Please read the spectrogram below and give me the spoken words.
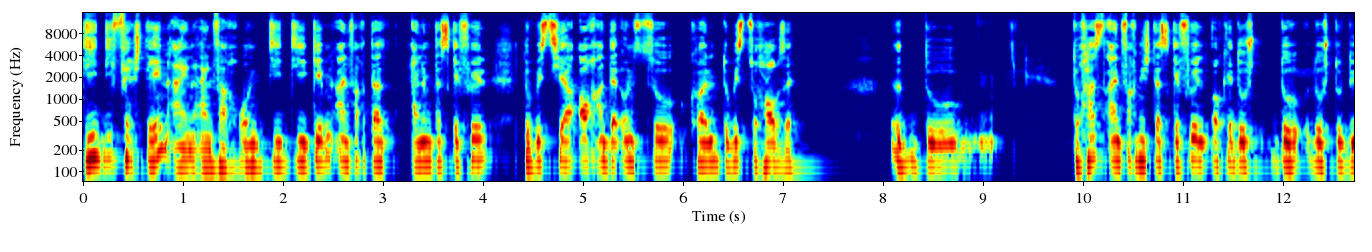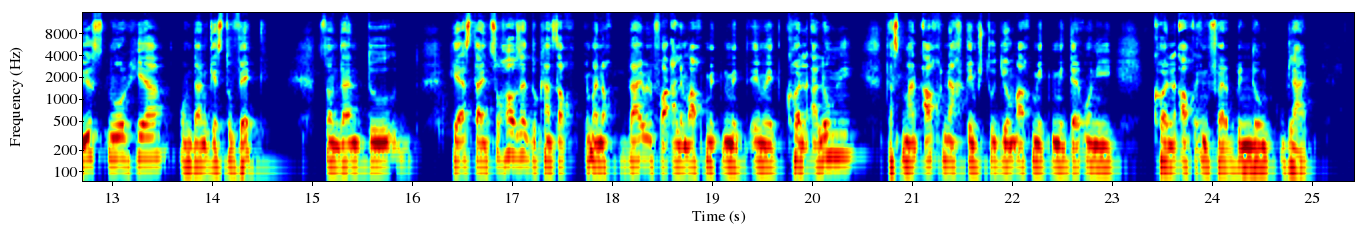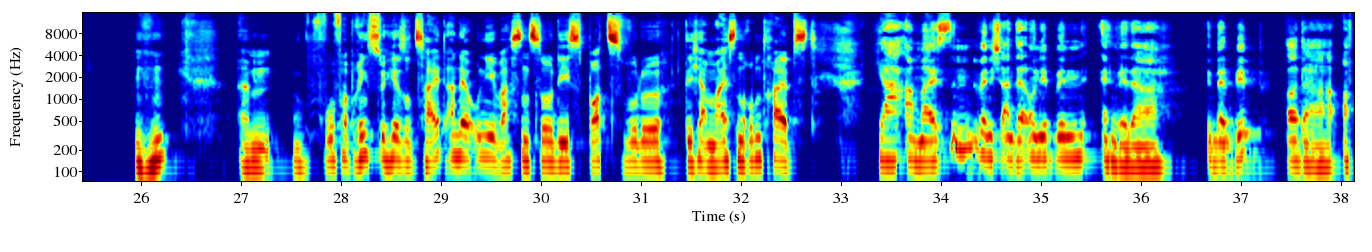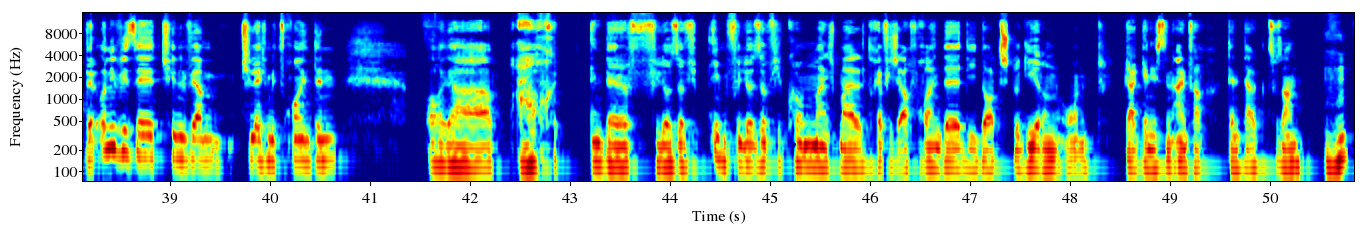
die, die verstehen einen einfach und die, die geben einfach das, einem das Gefühl, du bist hier auch an der Uni zu Köln, du bist zu Hause. Du, du hast einfach nicht das Gefühl, okay, du, du, du studierst nur hier und dann gehst du weg, sondern du, hier ist dein Zuhause, du kannst auch immer noch bleiben, vor allem auch mit, mit, mit Köln Alumni, dass man auch nach dem Studium auch mit, mit der Uni Köln auch in Verbindung bleibt. Mhm. Ähm, wo verbringst du hier so Zeit an der Uni? Was sind so die Spots, wo du dich am meisten rumtreibst? Ja, am meisten, wenn ich an der Uni bin, entweder in der Bib oder auf der Uniwiese chillen wir, chill ich mit Freunden oder auch in der Philosophie, im Philosophikum manchmal treffe ich auch Freunde, die dort studieren und ja, genießen einfach den Tag zusammen. Mhm.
